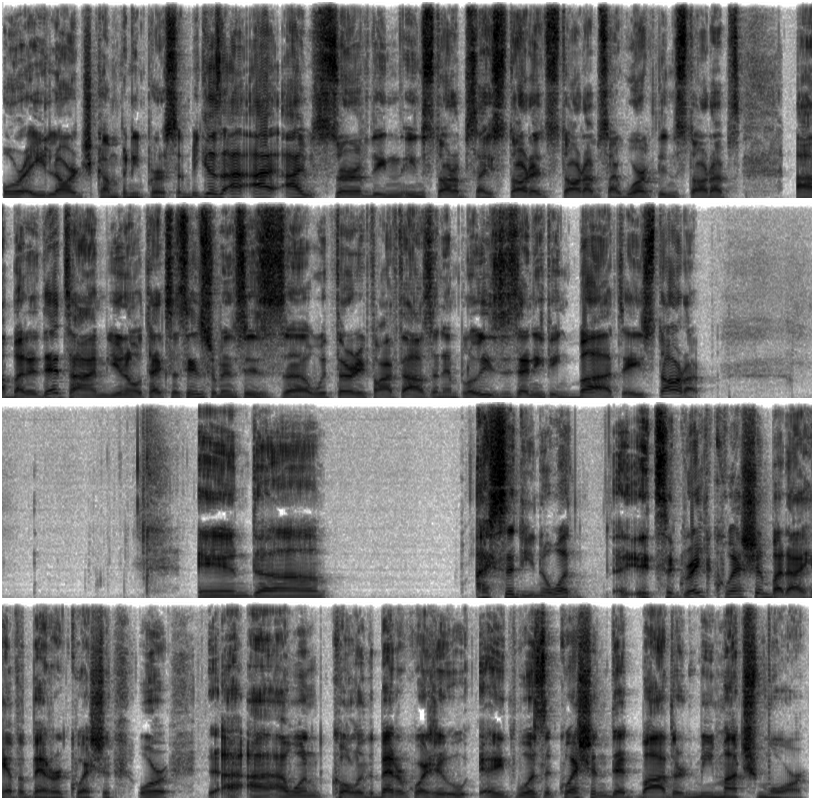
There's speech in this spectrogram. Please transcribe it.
Or a large company person because I, I, I served in, in startups. I started startups. I worked in startups. Uh, but at that time, you know, Texas Instruments is uh, with 35,000 employees is anything but a startup. And uh, I said, you know what? It's a great question, but I have a better question. Or I, I won't call it a better question. It was a question that bothered me much more.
